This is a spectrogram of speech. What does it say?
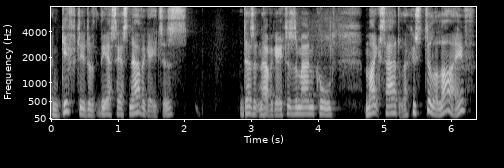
and gifted of the SS navigators, desert navigators, a man called Mike Sadler, who's still alive,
